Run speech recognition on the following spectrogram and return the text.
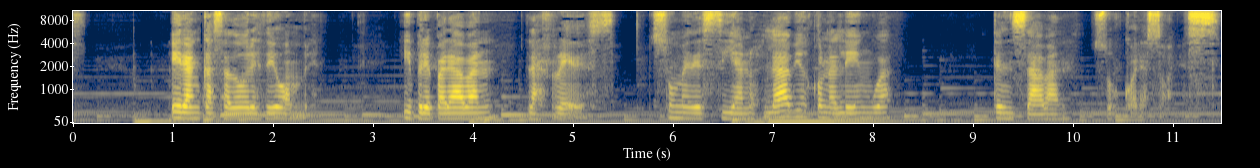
Eran cazadores de hombres y preparaban las redes. Se humedecían los labios con la lengua, tensaban sus corazones.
